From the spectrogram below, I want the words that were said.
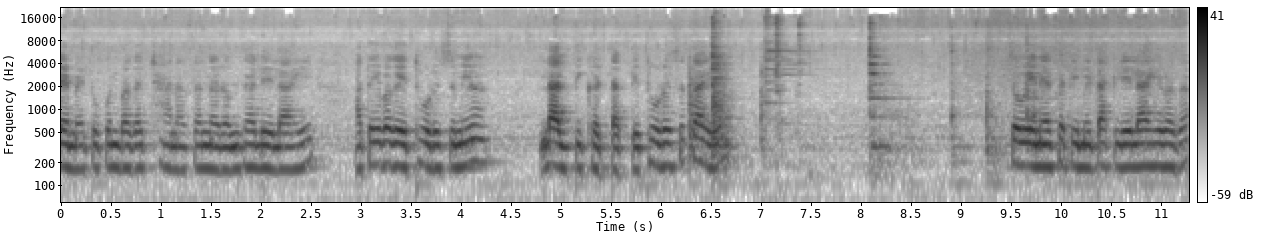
टॅमॅटो पण बघा छान असा नरम झालेला आहे. आता हे बघा हे थोडंसं मी लाल तिखट टाकते. थोडंसंच आहे. चव येण्यासाठी मी टाकलेलं आहे बघा.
